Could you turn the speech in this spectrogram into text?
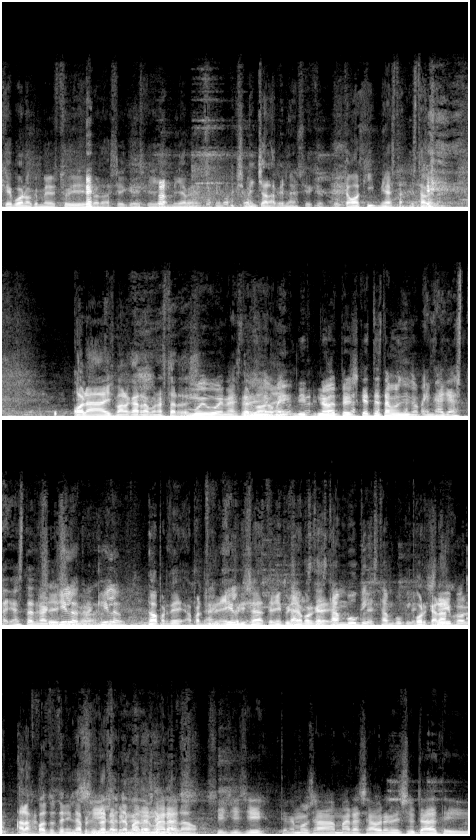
Que bueno, que me estoy. Es verdad, sí, que, es que ya, me- ya me- se me hincha la vena. sí, que tengo aquí, mira, esta, esta vena. Hola, Ismael Garra, buenas tardes. Muy buenas, Perdón, ¿eh? "Ven", No, pero es que te estamos diciendo, venga, ya está, ya está, Sí, tranquilo, sí, tranquilo. no. No, aparte, aparte tenéis Tranquilo. prisa, tenéis prisa porque. está en bucle, está en bucle. Porque a, Sí, las- por- a las 4 tenéis la Sí, presentación de Maras, aquí al lado. Sí, sí, sí. Tenemos a Maras ahora en el Ciutat y,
